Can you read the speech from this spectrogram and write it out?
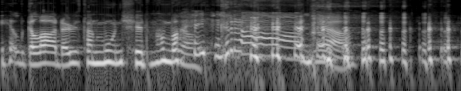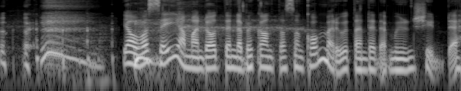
helt glada utan munskydd. Man bara hej, hej. Kram! Ja. ja, och vad säger man då åt den där bekanta som kommer utan det där munskyddet?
